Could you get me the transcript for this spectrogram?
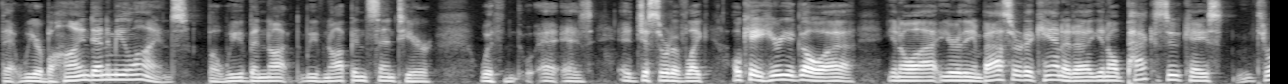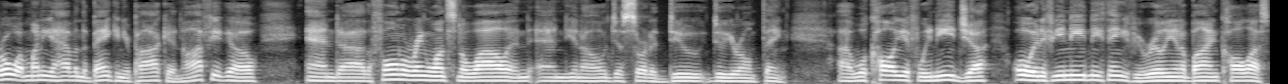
that we are behind enemy lines, but we've been not we've not been sent here with as it just sort of like okay here you go uh, you know uh, you're the ambassador to canada you know pack a suitcase throw what money you have in the bank in your pocket and off you go. And uh, the phone will ring once in a while and and you know just sort of do do your own thing. Uh, we'll call you if we need you oh and if you need anything if you're really in a bind call us.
